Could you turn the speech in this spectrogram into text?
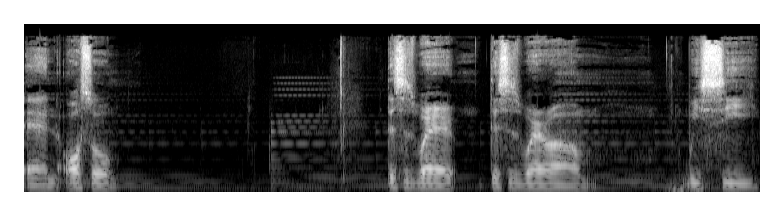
and also this is where this is where um we see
